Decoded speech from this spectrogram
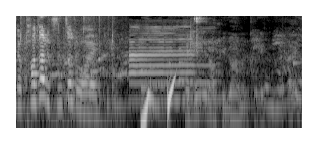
내가 과자를 진짜 좋아해. 백인이랑 비교하면 그게 하얘지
